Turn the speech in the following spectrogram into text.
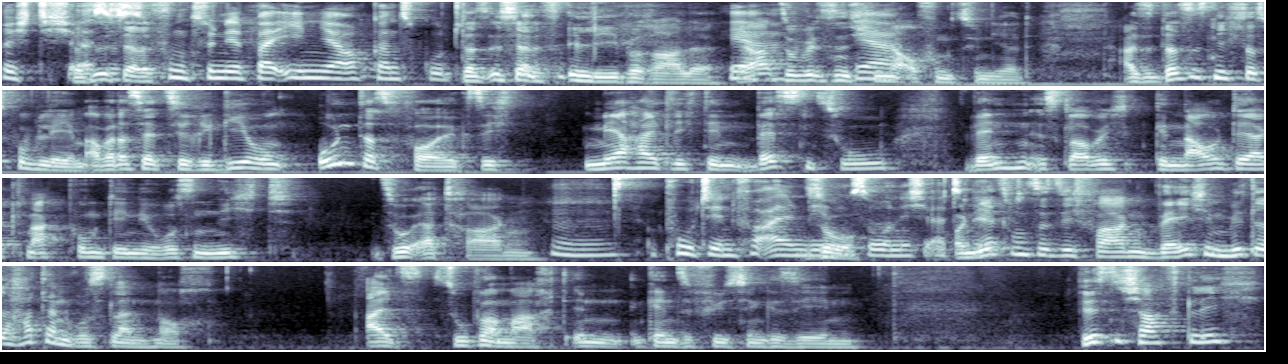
Richtig, das also es ja das, funktioniert bei Ihnen ja auch ganz gut. Das ist ja das Illiberale, ja. ja so wie es in China ja. auch funktioniert. Also das ist nicht das Problem, aber dass jetzt die Regierung und das Volk sich mehrheitlich dem Westen zuwenden, ist, glaube ich, genau der Knackpunkt, den die Russen nicht so ertragen. Mhm. Putin vor allen Dingen so, so nicht ertragen. Und jetzt muss man sich fragen, welche Mittel hat denn Russland noch als Supermacht in Gänsefüßchen gesehen? Wissenschaftlich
